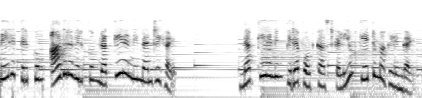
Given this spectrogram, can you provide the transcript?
நேரத்திற்கும் ஆதரவிற்கும் நக்கீரனின் நன்றிகள் நக்கீரனின் பிற பாட்காஸ்ட்களையும் கேட்டு மகிழுங்கள்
